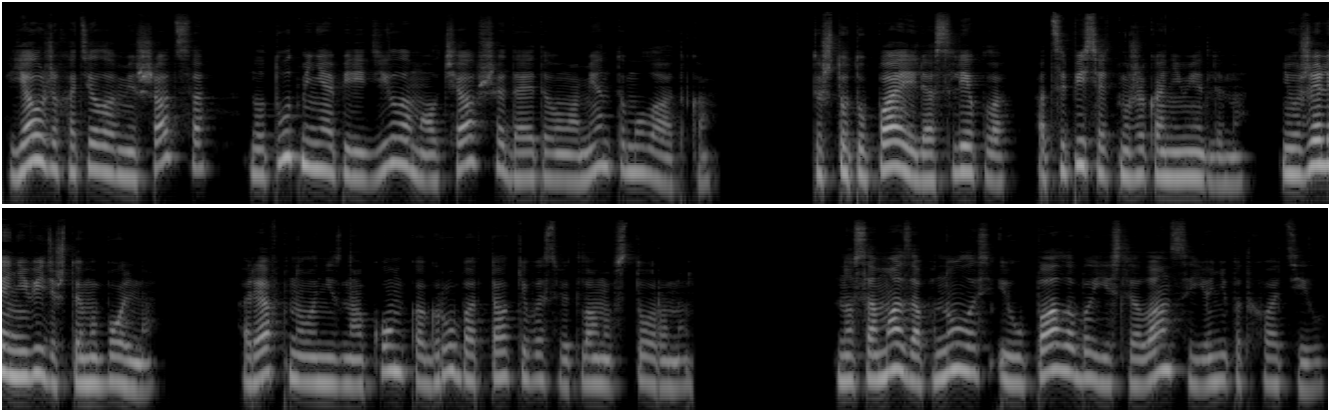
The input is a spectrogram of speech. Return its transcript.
Я уже хотела вмешаться, но тут меня опередила молчавшая до этого момента мулатка. «Ты что, тупая или ослепла? Отцепись от мужика немедленно. Неужели не видишь, что ему больно?» Рявкнула незнакомка, грубо отталкивая Светлану в сторону. Но сама запнулась и упала бы, если Ланс ее не подхватил.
